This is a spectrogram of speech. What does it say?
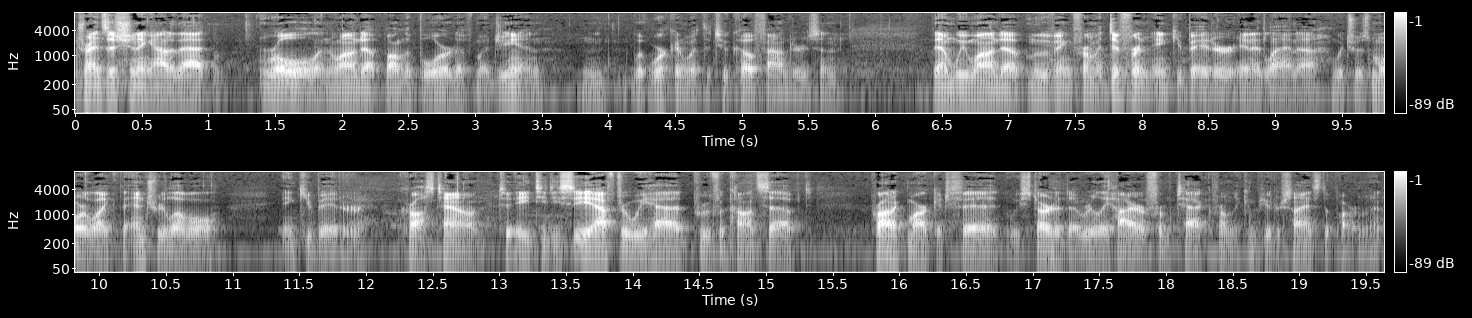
transitioning out of that role and wound up on the board of Mogean, working with the two co-founders. And then we wound up moving from a different incubator in Atlanta, which was more like the entry level incubator across town, to ATDC after we had proof of concept, product market fit. We started to really hire from tech, from the computer science department.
